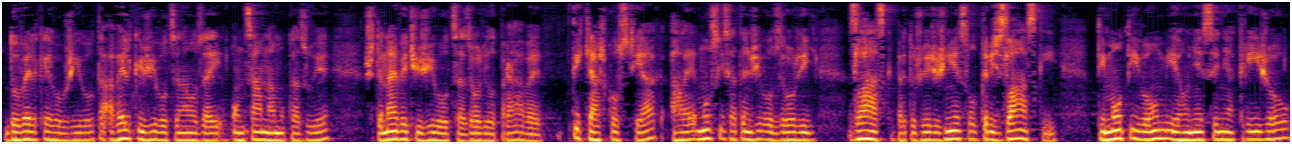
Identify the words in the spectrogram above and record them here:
do veľkého života a veľký život sa naozaj, on sám nám ukazuje, že ten najväčší život sa zrodil práve v tých ťažkostiach, ale musí sa ten život zrodiť z lásky, pretože Ježiš niesol kríž z lásky. Tým motivom jeho nesenia krížov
